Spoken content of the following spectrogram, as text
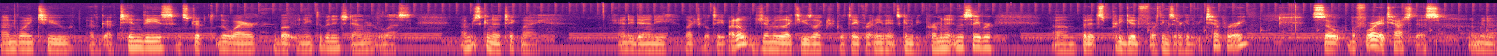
I'm going to, I've, I've tinned these and stripped the wire about an eighth of an inch down or less. I'm just going to take my handy dandy electrical tape. I don't generally like to use electrical tape for anything that's going to be permanent in the saber, um, but it's pretty good for things that are going to be temporary. So before I attach this, I'm going to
